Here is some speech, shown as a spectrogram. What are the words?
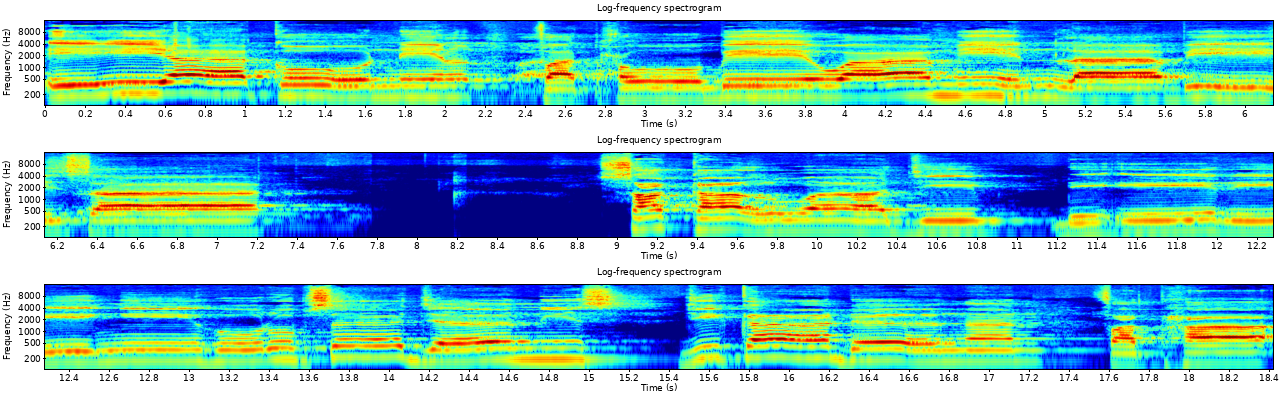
iya kunil fathu biwamin labisa. Sakal wajib diiringi huruf sejenis jika dengan fathah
